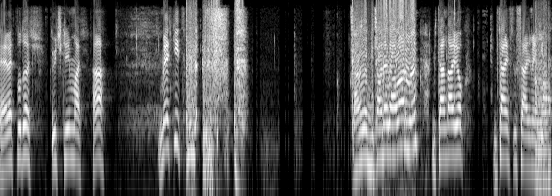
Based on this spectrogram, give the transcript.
Evet budur. 3 kilim var. Ha. Medkit. Kanka bir tane daha var mı? Bir tane daha yok. Bir tanesi medkit. Tamam.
